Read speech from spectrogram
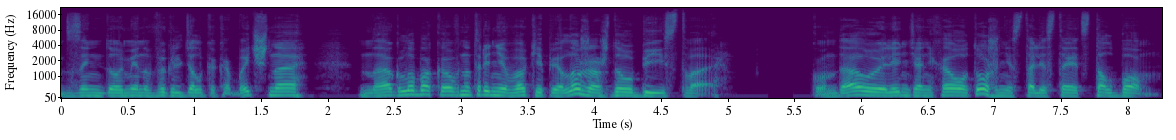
Цзэнь Доумин выглядел как обычно, но глубоко внутри него кипела жажда убийства. Кундао и Лин тоже не стали стоять столбом.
